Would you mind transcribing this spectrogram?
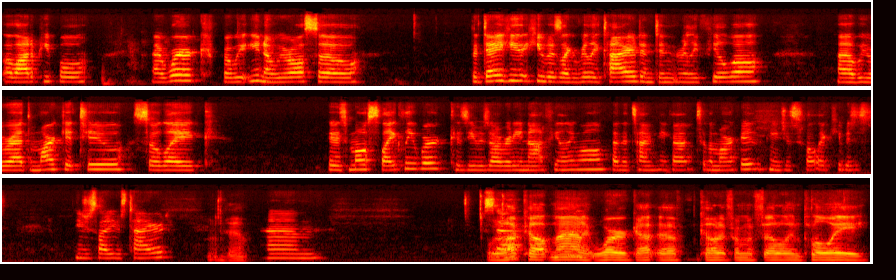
a lot of people at work, but we, you know, we were also the day he he was like really tired and didn't really feel well. Uh, we were at the market too, so like it was most likely work because he was already not feeling well by the time he got to the market. He just felt like he was, he just thought he was tired. Yeah. Um. Well, I caught mine at work. I, I caught it from a fellow employee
